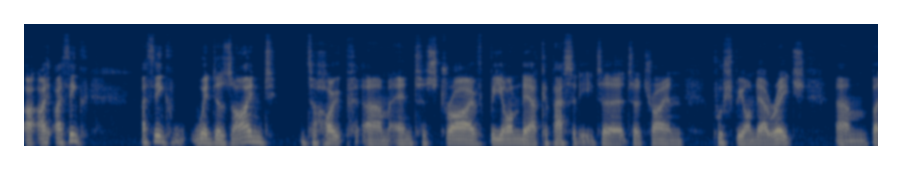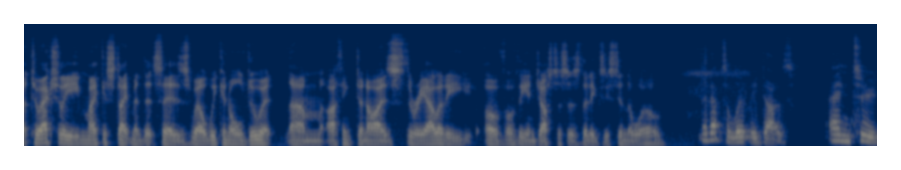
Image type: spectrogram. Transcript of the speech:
I I think I think we're designed to hope um, and to strive beyond our capacity to to try and push beyond our reach. Um, but to actually make a statement that says, well, we can all do it, um, I think denies the reality of, of the injustices that exist in the world. It absolutely does. And to,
